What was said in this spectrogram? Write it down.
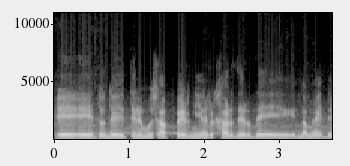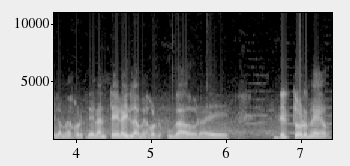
eh, donde tenemos a Pernier Harder de la, de la mejor delantera y la mejor jugadora del torneo.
